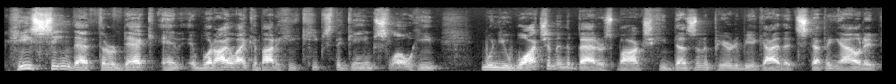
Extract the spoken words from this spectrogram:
He's seen that third deck, and what I like about it, he keeps the game slow. He, when you watch him in the batter's box, he doesn't appear to be a guy that's stepping out, and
